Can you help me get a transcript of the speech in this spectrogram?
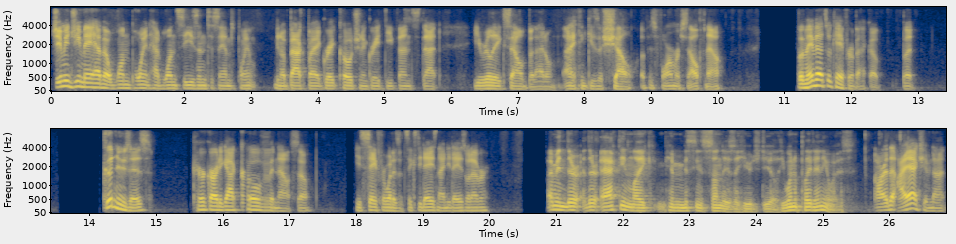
Jimmy G may have at one point had one season to Sam's point, you know, backed by a great coach and a great defense that he really excelled, but I don't I think he's a shell of his former self now. But maybe that's okay for a backup. But good news is Kirk already got COVID now, so he's safe for what is it, 60 days, 90 days, whatever. I mean, they're they're acting like him missing Sunday is a huge deal. He wouldn't have played anyways. Are the, I actually have not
